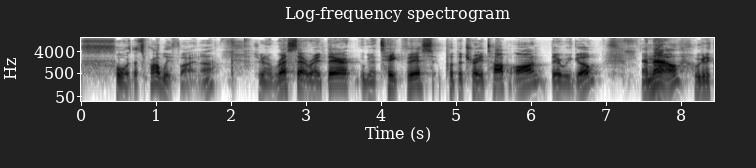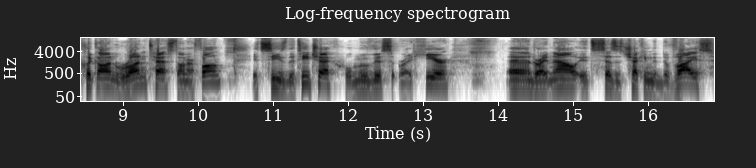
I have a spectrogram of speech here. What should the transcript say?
four. That's probably fine, huh? So we're gonna rest that right there. We're gonna take this, put the tray top on. There we go. And now we're going to click on run test on our phone. It sees the T-check. We'll move this right here. And right now it says it's checking the device.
